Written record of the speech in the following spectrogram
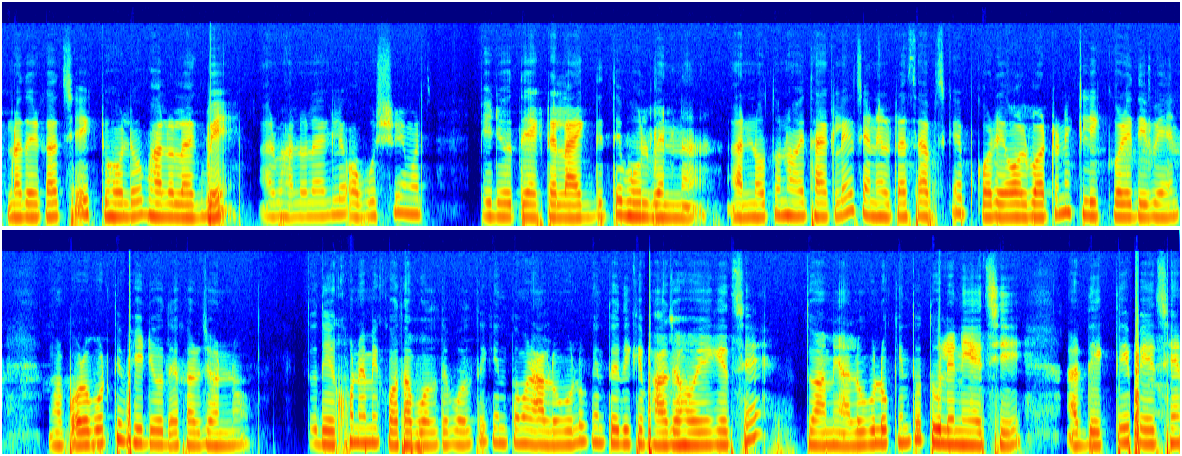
আপনাদের কাছে একটু হলেও ভালো লাগবে। আর ভালো লাগলে অবশ্যই আমার ভিডিওতে একটা লাইক দিতে ভুলবেন না। আর নতুন হয়ে থাকলে চ্যানেলটা সাবস্ক্রাইব করে অল বাটনে ক্লিক করে দিবেন আমার পরবর্তী ভিডিও দেখার জন্য। তো দেখুন আমি কথা বলতে বলতে কিন্তু আমার আলুগুলো কিন্তু এদিকে ভাজা হয়ে গেছে। তো আমি আলুগুলো কিন্তু তুলে নিয়েছি। আর দেখতেই পেয়েছেন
